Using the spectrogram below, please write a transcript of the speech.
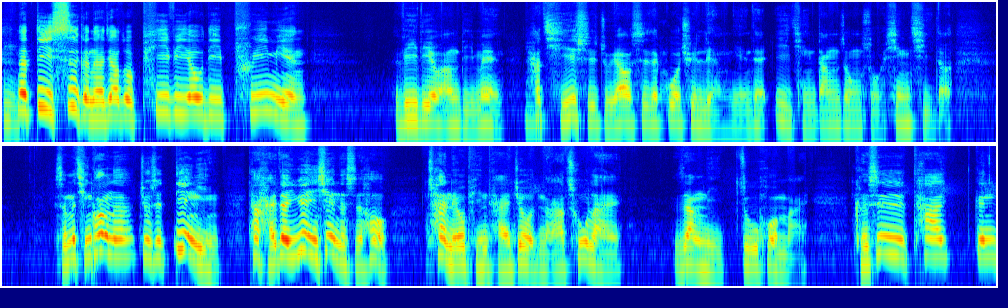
嗯那第四个呢，叫做 PVOD Premium Video on Demand，它其实主要是在过去两年在疫情当中所兴起的。什么情况呢？就是电影它还在院线的时候，串流平台就拿出来让你租或买。可是它跟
